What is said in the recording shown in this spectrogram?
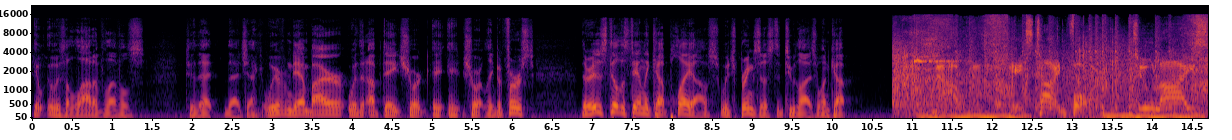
it, it was a lot of levels to that that jacket. We're from Dan Beyer with an update short eh, shortly, but first, there is still the Stanley Cup playoffs, which brings us to two lies, one cup. Now it's time for Two Lies,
